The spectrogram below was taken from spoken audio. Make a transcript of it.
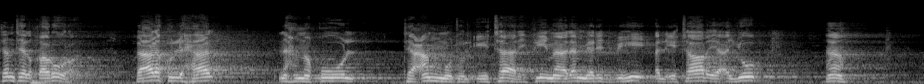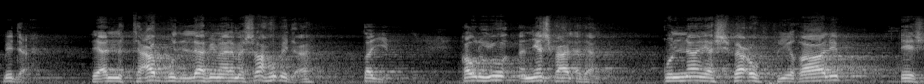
تنتهي القارورة. فعلى كل حال نحن نقول تعمد الإيتار فيما لم يرد به الإيتار يا أيوب. ها بدعة لأن التعبد لله بما لم يشرعه بدعة. طيب قوله أن يشفع الأذان. قلنا يشفعه في غالب إيش؟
